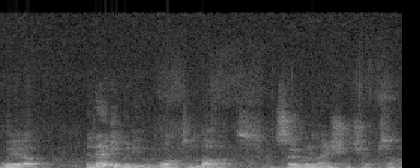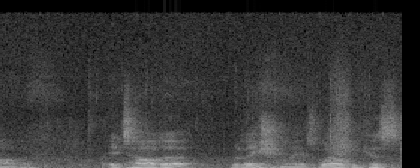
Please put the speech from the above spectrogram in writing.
we're that anybody would want to love us, and so relationships are harder. It's harder relationally as well because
